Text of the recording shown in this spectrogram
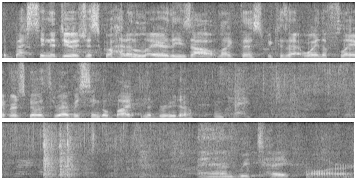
The best thing to do is just go ahead and layer these out like this because that way the flavors go through every single bite in the burrito. Okay. And we take our,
